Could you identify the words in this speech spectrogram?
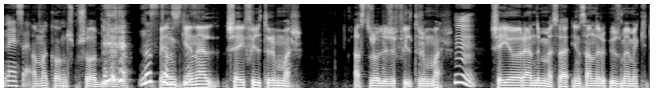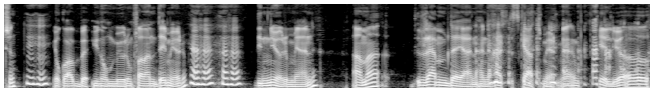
Neyse. Ama konuşmuş olabilirim. Nasıl Benim tanıştınız? genel şey filtrim var. Astroloji filtrim var. Şeyi öğrendim mesela insanları üzmemek için. Yok abi ben inanmıyorum falan demiyorum. Dinliyorum yani. Ama RAM'de yani hani hard diske atmıyorum. Yani geliyor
